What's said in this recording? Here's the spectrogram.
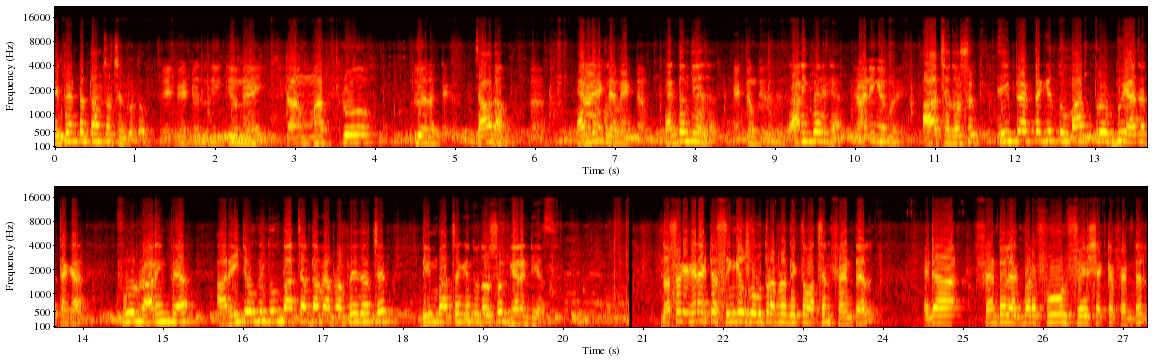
এই প্যাডটার দাম চাচ্ছেন কত? এই প্যাডটা যদি কেউ নেয় দাম মাত্র দুই হাজার টাকা। চাওয়া দাম? হ্যাঁ। একদম একদম একদম। দুই হাজার? একদম দুই হাজার। রানিং এটা? রানিং এ করে আচ্ছা দর্শক এই প্যাডটা কিন্তু মাত্র দুই হাজার টাকা ফুল রানিং প্যাড আর এইটাও কিন্তু বাচ্চার দামে আপনারা পেয়ে যাচ্ছেন। ডিম বাচ্চা কিন্তু দর্শক গ্যারান্টি আছে। দর্শক এখানে একটা সিঙ্গেল কবুতর আপনারা দেখতে পাচ্ছেন ফ্যান্টেল এটা ফ্যান্টেল একবারে ফুল ফ্রেশ একটা ফ্যান্টেল।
